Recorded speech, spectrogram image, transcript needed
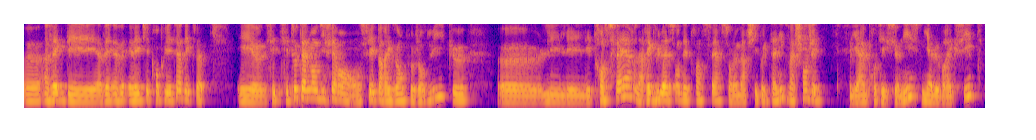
euh, avec, les propriétaires des clubs. Et euh, c'est totalement différent. On sait par exemple aujourd'hui que euh, les, transferts, la régulation des transferts sur le marché britannique va changer. Il y a un protectionnisme, il y a le Brexit.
